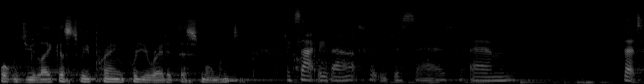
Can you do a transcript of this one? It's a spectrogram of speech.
what would you like us to be praying for you right at this moment? Exactly that, what you just said. Um, that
